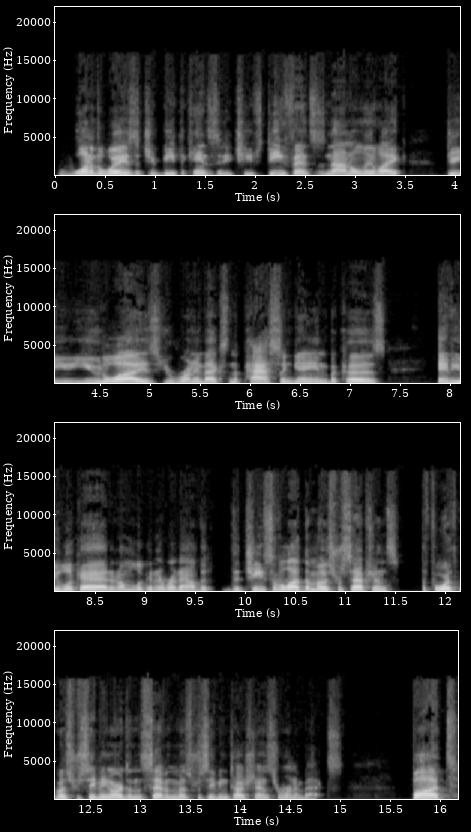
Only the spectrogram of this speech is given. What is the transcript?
one of the ways that you beat the Kansas City Chiefs defense is not only like, do you utilize your running backs in the passing game? Because if you look at it, I'm looking at it right now, the, the Chiefs have allowed the most receptions, the fourth most receiving yards, and the seventh most receiving touchdowns to running backs. But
